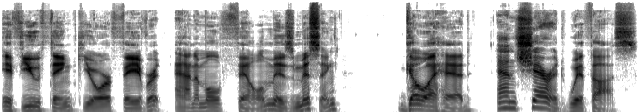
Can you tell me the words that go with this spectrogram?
If you think your favorite animal film is missing, go ahead and share it with us.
